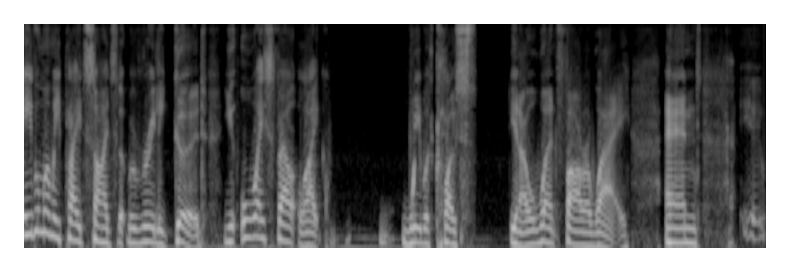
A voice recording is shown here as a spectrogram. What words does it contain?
even when we played sides that were really good, you always felt like we were close, you know, or weren't far away. And uh,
